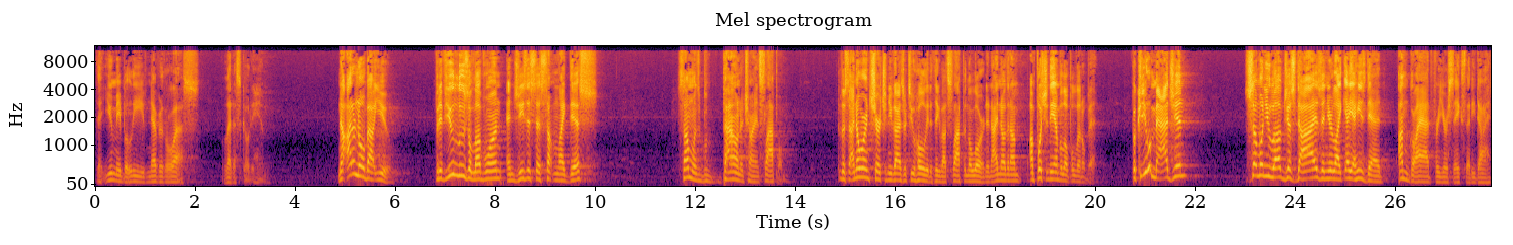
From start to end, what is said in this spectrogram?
that you may believe. Nevertheless, let us go to him. Now, I don't know about you, but if you lose a loved one and Jesus says something like this, someone's bound to try and slap them. Listen, I know we're in church and you guys are too holy to think about slapping the Lord, and I know that I'm, I'm pushing the envelope a little bit. But can you imagine someone you love just dies and you're like, yeah, yeah, he's dead. I'm glad for your sakes that he died.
